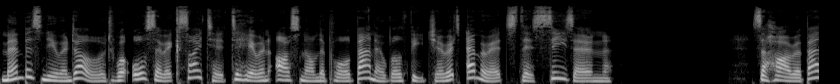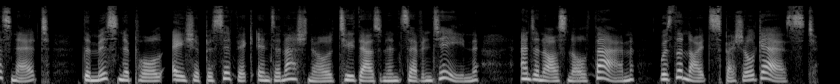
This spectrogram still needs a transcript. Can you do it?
Members new and old were also excited to hear an Arsenal Nepal banner will feature at Emirates this season. Sahara Basnet, the Miss Nepal Asia Pacific International 2017, and an Arsenal fan, was the night's special guest.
